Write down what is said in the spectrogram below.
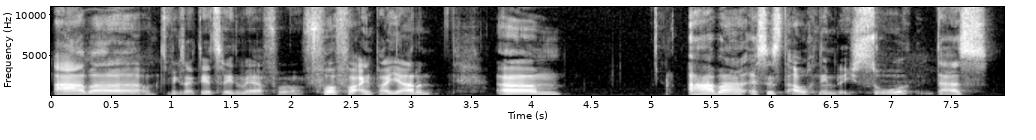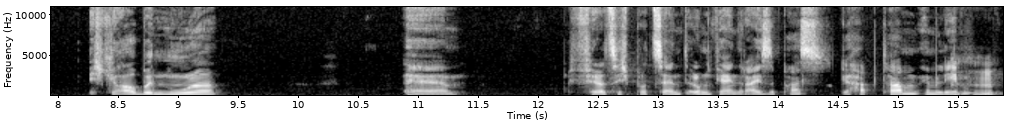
aber, und wie gesagt, jetzt reden wir ja vor, vor, vor ein paar Jahren. Ähm, aber es ist auch nämlich so, dass ich glaube nur äh, 40 Prozent irgendwie einen Reisepass gehabt haben im Leben. Mhm.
